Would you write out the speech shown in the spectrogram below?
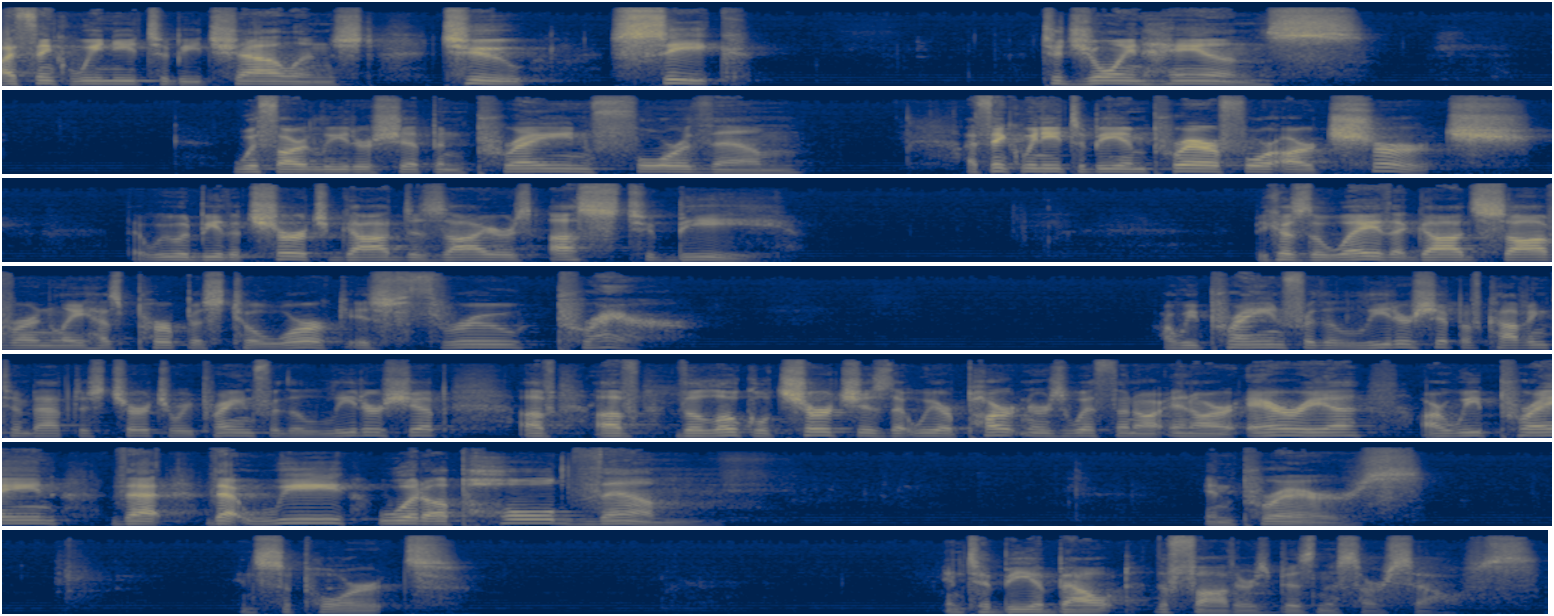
I think we need to be challenged to seek to join hands with our leadership and praying for them. I think we need to be in prayer for our church, that we would be the church God desires us to be. Because the way that God sovereignly has purposed to work is through prayer. Are we praying for the leadership of Covington Baptist Church? Are we praying for the leadership of, of the local churches that we are partners with in our, in our area? Are we praying that, that we would uphold them in prayers, in support, and to be about the Father's business ourselves?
